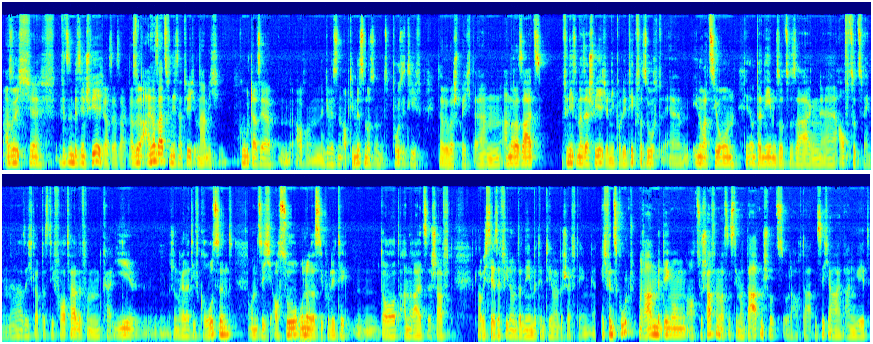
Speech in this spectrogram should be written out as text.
Also ich äh, finde es ein bisschen schwierig, was er sagt. Also einerseits finde ich es natürlich unheimlich gut, dass er auch einen gewissen Optimismus und positiv darüber spricht. Ähm, andererseits finde ich es immer sehr schwierig, wenn die Politik versucht, ähm, Innovation den Unternehmen sozusagen äh, aufzuzwängen. Ne? Also ich glaube, dass die Vorteile von KI schon relativ groß sind und sich auch so, ohne dass die Politik dort Anreize schafft, glaube ich, sehr, sehr viele Unternehmen mit dem Thema beschäftigen. Ich finde es gut, Rahmenbedingungen auch zu schaffen, was das Thema Datenschutz oder auch Datensicherheit angeht.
